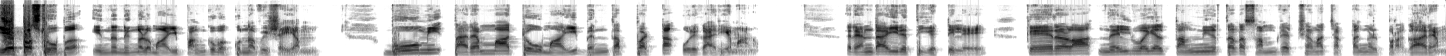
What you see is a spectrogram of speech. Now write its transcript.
എ പ്ലസ് ട്യൂബ് ഇന്ന് നിങ്ങളുമായി പങ്കുവെക്കുന്ന വിഷയം ഭൂമി തരം മാറ്റവുമായി ബന്ധപ്പെട്ട ഒരു കാര്യമാണ്. രണ്ടായിരത്തി എട്ടിലെ കേരള നെൽവയൽ തണ്ണീർത്തട സംരക്ഷണ ചട്ടങ്ങൾ പ്രകാരം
